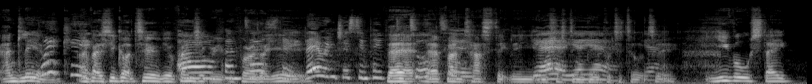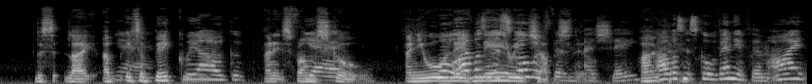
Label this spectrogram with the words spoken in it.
and Liam. Wicked. I've actually got two of your friendship Oh, group before I got fantastic! you. They're interesting people They're to talk they're to. fantastically Yeah, interesting yeah, people yeah, to talk yeah. to. You've all stayed, the, s- like a, it's a big group, We are a good. and it's from yeah. school, and you all Well, I live at near school each with other them still. actually. Okay. I wasn't at school with any of them. I,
